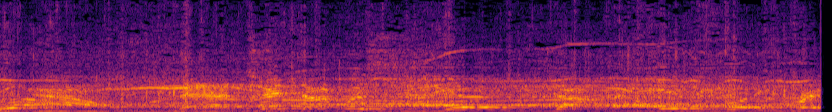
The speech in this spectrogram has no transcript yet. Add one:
Wow! Now, Ted Douglas.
